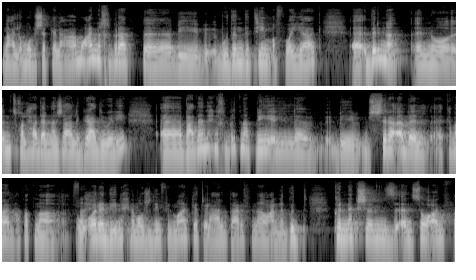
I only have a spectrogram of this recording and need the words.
مع الأمور بشكل عام وعندنا خبرات within the team of وياك. قدرنا إنه ندخل هذا المجال gradually آه بعدين نحن خبرتنا بالشراء قبل كمان عطتنا already نحن موجودين في ال market والعالم تعرفنا وعندنا good connections and so on ف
